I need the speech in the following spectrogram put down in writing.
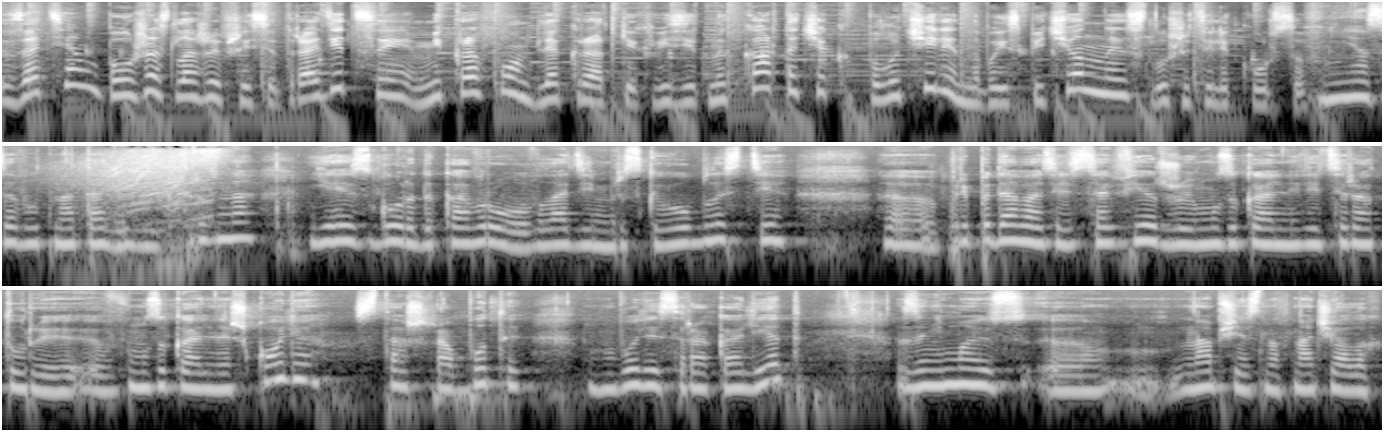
Затем, по уже сложившейся традиции, микрофон для кратких визитных карточек получили новоиспеченные слушатели курсов. Меня зовут Наталья Викторовна. Я из города Коврово Владимирской области. Э, преподаватель сольфеджио и музыкальной литературы в музыкальной школе. Стаж работы более 40 лет. Занимаюсь э, на общественных началах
